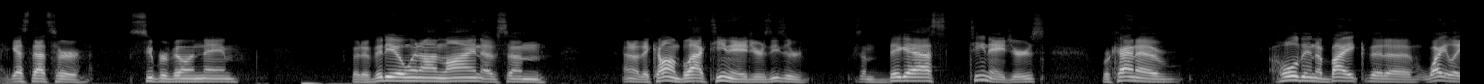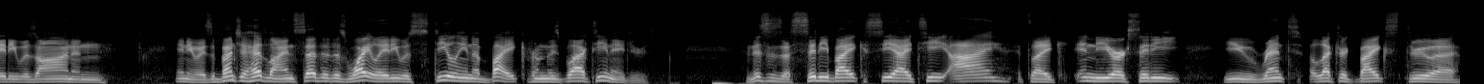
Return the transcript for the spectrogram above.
I guess that's her supervillain name. But a video went online of some, I don't know, they call them black teenagers. These are some big ass teenagers. Were kind of holding a bike that a white lady was on. And, anyways, a bunch of headlines said that this white lady was stealing a bike from these black teenagers. And this is a Citi Bike, C I T I. It's like in New York City, you rent electric bikes through a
